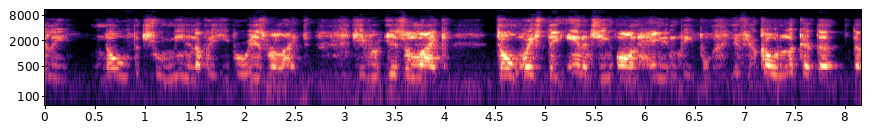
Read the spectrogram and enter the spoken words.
Really know the true meaning of a Hebrew Israelite. Hebrew Israelite don't waste their energy on hating people. If you go look at the, the,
